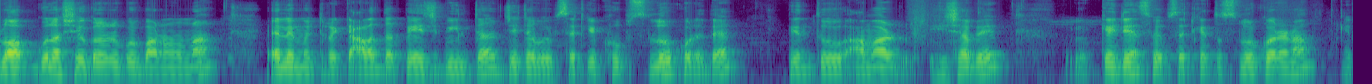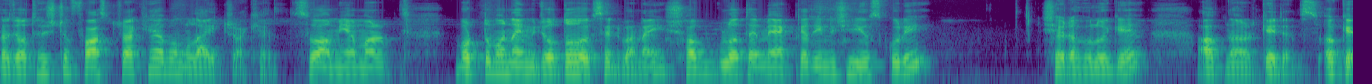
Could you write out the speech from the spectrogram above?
ব্লকগুলো সেগুলোর উপর বানানো না। এলিমেন্টর একটা আলাদা পেজ বিল্ডার যেটা ওয়েবসাইটকে খুব স্লো করে দেয়। কিন্তু আমার হিসাবে কেডেন্স ওয়েবসাইটকে তো স্লো করে না। এটা যথেষ্ট ফাস্ট রাখে এবং লাইট রাখে। সো আমি আমার বর্তমানে আমি যত ওয়েবসাইট বানাই, সবগুলোতে আমি একটা জিনিসই ইউজ করি, সেটা হলো গিয়ে আপনার কেডেন্স ওকে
